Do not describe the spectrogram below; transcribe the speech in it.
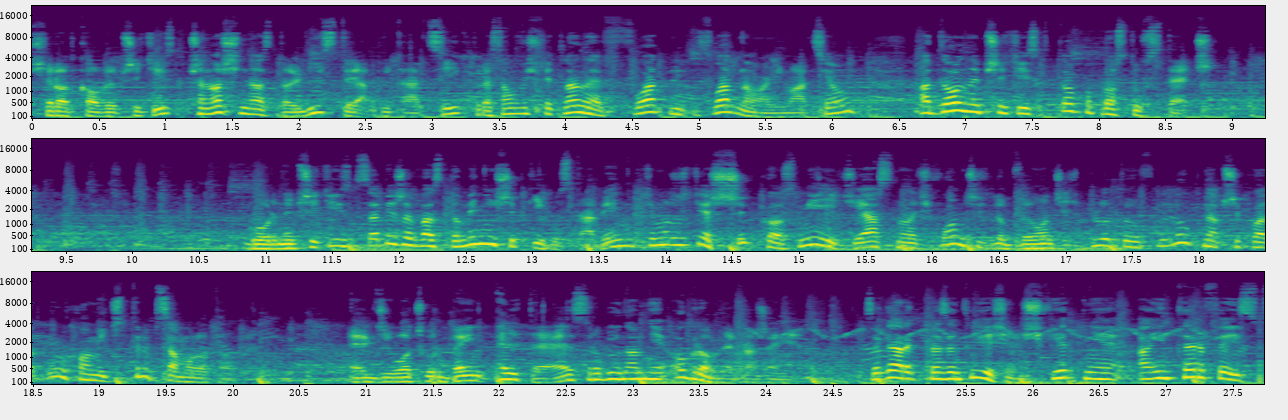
Środkowy przycisk przenosi nas do listy aplikacji, które są wyświetlane z ładną animacją, a dolny przycisk to po prostu wstecz. Górny przycisk zabierze Was do menu szybkich ustawień, gdzie możecie szybko zmienić jasność, włączyć lub wyłączyć Bluetooth lub na przykład uruchomić tryb samolotowy. LG Watch Urbane LTE zrobił na mnie ogromne wrażenie. Zegarek prezentuje się świetnie, a interfejs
